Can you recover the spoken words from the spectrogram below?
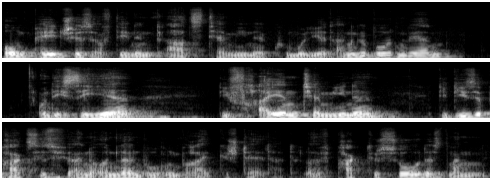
Homepages, auf denen Arzttermine kumuliert angeboten werden. Und ich sehe die freien Termine, die diese Praxis für eine Online-Buchung bereitgestellt hat. Läuft praktisch so, dass man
